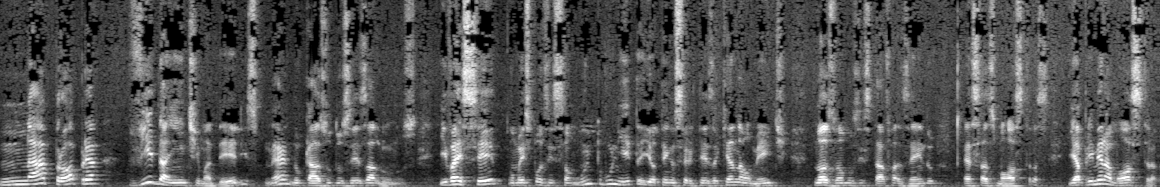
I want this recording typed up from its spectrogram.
na própria vida íntima deles, né, no caso dos ex-alunos. E vai ser uma exposição muito bonita e eu tenho certeza que anualmente nós vamos estar fazendo essas mostras. E a primeira mostra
